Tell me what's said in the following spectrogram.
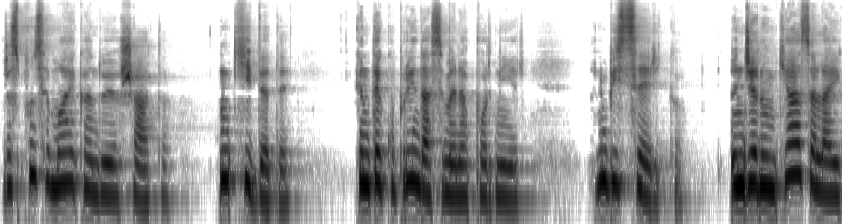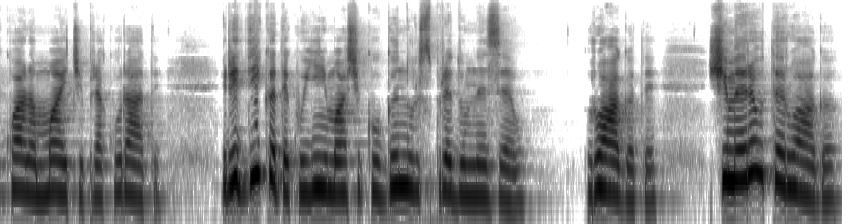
răspunse maica înduioșată. Închide-te când te cuprind asemenea porniri în biserică, îngenunchează la icoana Maicii Preacurate, ridică-te cu inima și cu gândul spre Dumnezeu, roagă-te și mereu te roagă,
